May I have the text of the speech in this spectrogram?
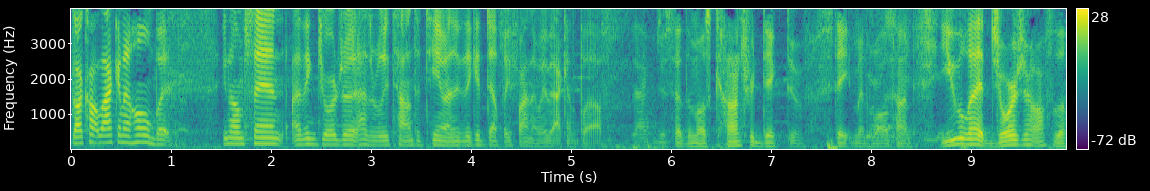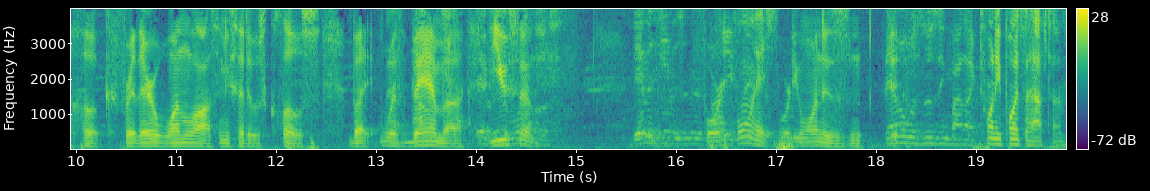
got caught lacking at home. But you know, what I'm saying, I think Georgia has a really talented team. I think they could definitely find their way back in the playoff. Zach just said the most contradictive statement of all time. You let Georgia off the hook for their one loss, and you said it was close. But with Bama, you said Bama's game was under 46 points. 41 is. Bama was losing by like 20 points at halftime.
